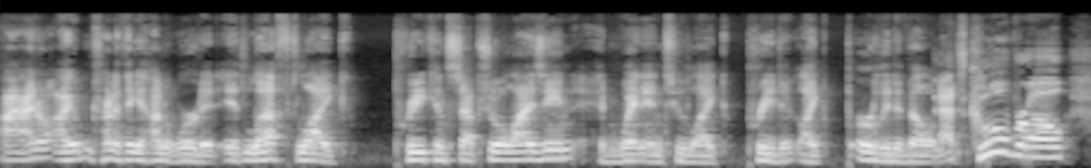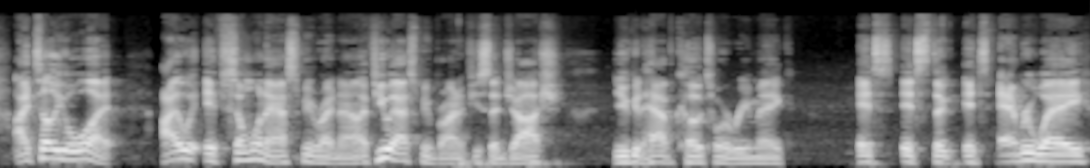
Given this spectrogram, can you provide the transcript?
I, I don't. I'm trying to think of how to word it. It left like pre-conceptualizing and went into like pre like early development. That's cool, bro. I tell you what, I w- if someone asked me right now, if you asked me, Brian, if you said, Josh, you could have KOTOR remake, it's it's the it's every way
